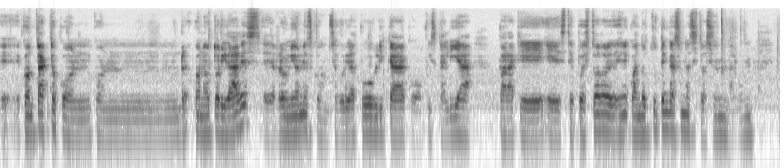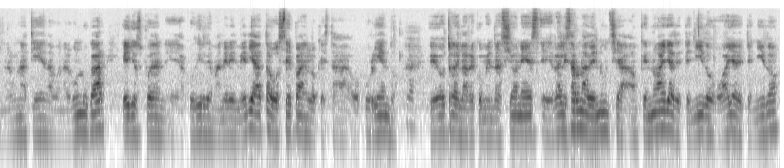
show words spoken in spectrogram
eh, contacto con, con, con autoridades, eh, reuniones con seguridad pública, con fiscalía, para que este pues todo eh, cuando tú tengas una situación en algún en alguna tienda o en algún lugar ellos puedan eh, acudir de manera inmediata o sepan lo que está ocurriendo Claro. Eh, otra de las recomendaciones es realizar una denuncia aunque no haya detenido o haya detenido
